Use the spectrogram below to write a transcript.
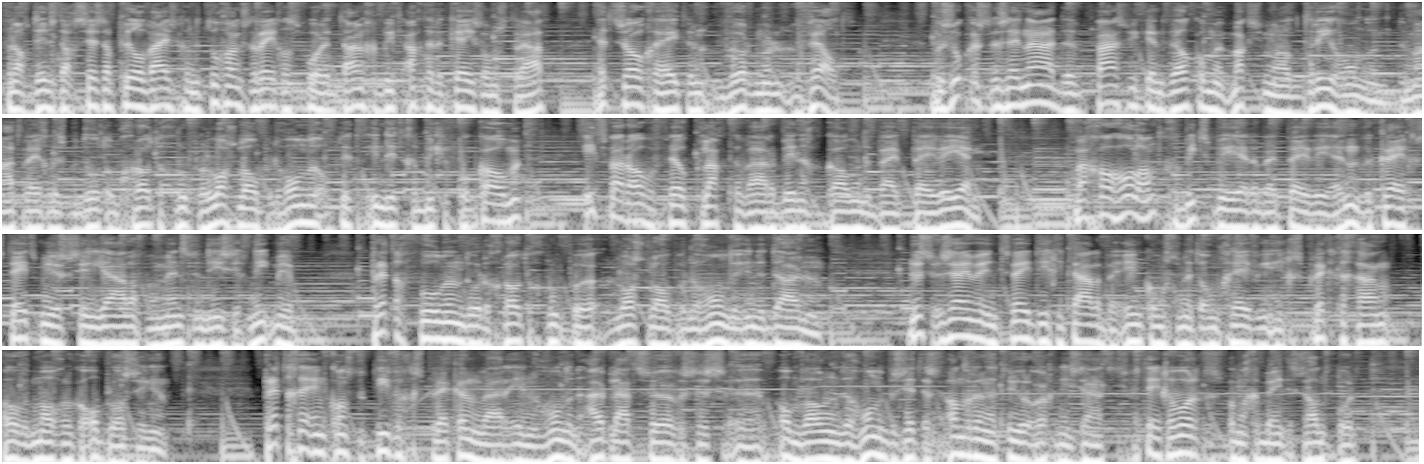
Vanaf dinsdag 6 april wijzigen de toegangsregels voor het tuingebied achter de Keesomstraat, het zogeheten Wurmerveld. Bezoekers zijn na de paasweekend welkom met maximaal drie honden. De maatregel is bedoeld om grote groepen loslopende honden op dit, in dit gebied te voorkomen. Iets waarover veel klachten waren binnengekomen bij PWN. Margot Holland, gebiedsbeheerder bij PWN... we kregen steeds meer signalen van mensen die zich niet meer prettig voelden... door de grote groepen loslopende honden in de duinen. Dus zijn we in twee digitale bijeenkomsten met de omgeving in gesprek gegaan over mogelijke oplossingen. Prettige en constructieve gesprekken waarin hondenuitlaatservices, eh, omwonende hondenbezitters, andere natuurorganisaties, vertegenwoordigers van de gemeente Zandvoort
